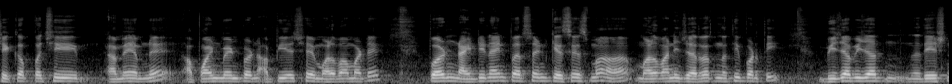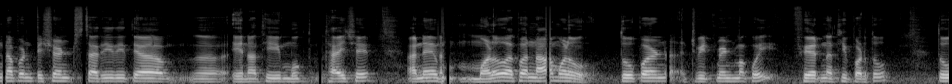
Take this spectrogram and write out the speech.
ચેકઅપ પછી અમે એમને અપોઇન્ટમેન્ટ પણ આપીએ છીએ મળવા માટે. પણ નાઇન્ટી નાઇન પર્સન્ટ કેસીસમાં મળવાની જરૂરત નથી પડતી. બીજા બીજા દેશના પણ પેશન્ટ સારી રીતે એનાથી મુક્ત થાય છે. અને મળો અથવા ના મળો તો પણ ટ્રીટમેન્ટમાં કોઈ ફેર નથી પડતો. તો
